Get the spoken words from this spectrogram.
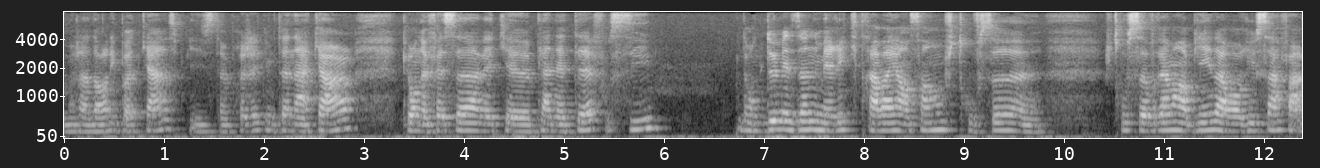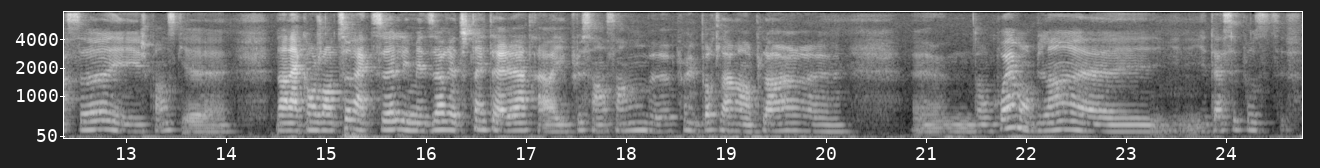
moi j'adore les podcasts, puis c'est un projet qui me tenait à cœur. Puis on a fait ça avec euh, Planète F aussi. Donc deux médias numériques qui travaillent ensemble, je trouve ça je trouve ça vraiment bien d'avoir réussi à faire ça et je pense que dans la conjoncture actuelle, les médias auraient tout intérêt à travailler plus ensemble, peu importe leur ampleur. donc ouais, mon bilan il est assez positif.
